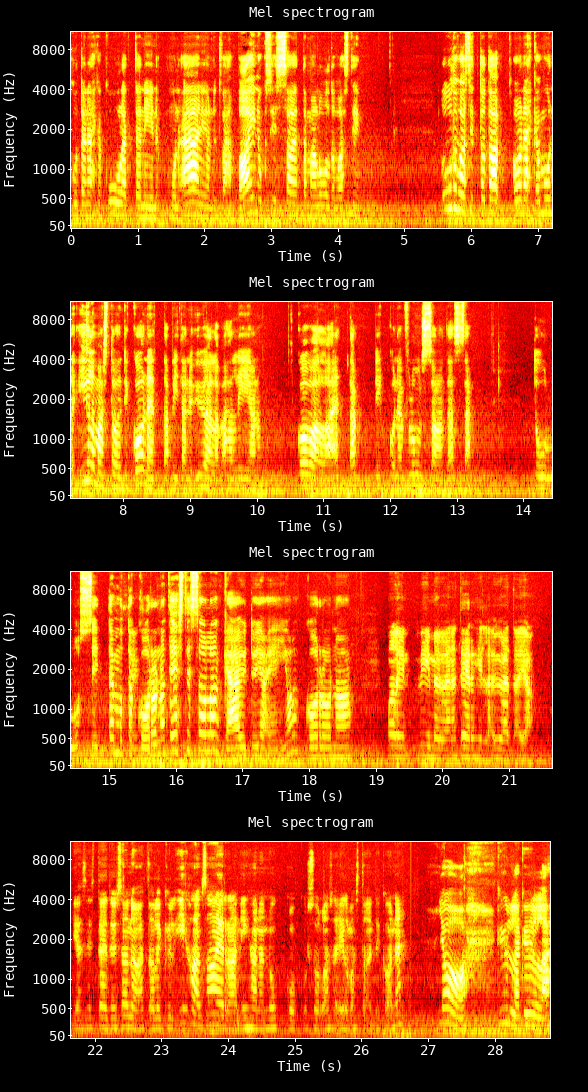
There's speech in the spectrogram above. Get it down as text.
kuten ehkä kuulette, niin mun ääni on nyt vähän painuksissa, että mä luultavasti, luultavasti tota, on ehkä mun ilmastointikonetta pitänyt yöllä vähän liian kovalla, että pikkunen flunssa on tässä tullut sitten, mutta koronatestissä ollaan käyty ja ei ole koronaa. Mä olin viime yönä Terhillä yötä ja, ja siis täytyy sanoa, että oli kyllä ihan sairaan ihana nukkua, kun sulla on se ilmastointikone. Joo, kyllä kyllä.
